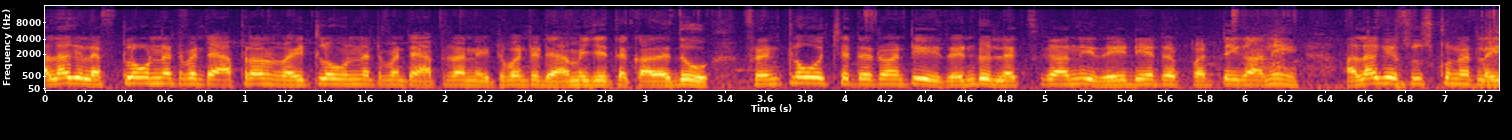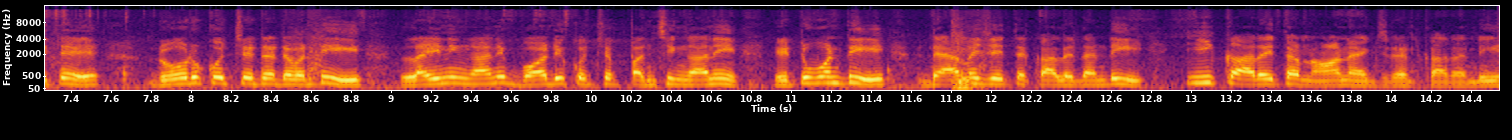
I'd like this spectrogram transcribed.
అలాగే లెఫ్ట్లో ఉన్నటువంటి యాప్రాన్ రైట్లో ఉన్నటువంటి యాప్రాన్ ఎటువంటి డ్యామేజ్ అయితే కాలేదు. ఫ్రంట్లో వచ్చేటటువంటి రెండు లెగ్స్ కానీ రేడియేటర్ పట్టి కానీ అలాగే చూసుకున్నట్లయితే డోర్కి వచ్చేటటువంటి లైనింగ్ కానీ బాడీకి వచ్చే పంచింగ్ కానీ ఎటువంటి డ్యామేజ్ అయితే కాలేదండి. ఈ కార్ అయితే నాన్ యాక్సిడెంట్ కార్ అండి.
